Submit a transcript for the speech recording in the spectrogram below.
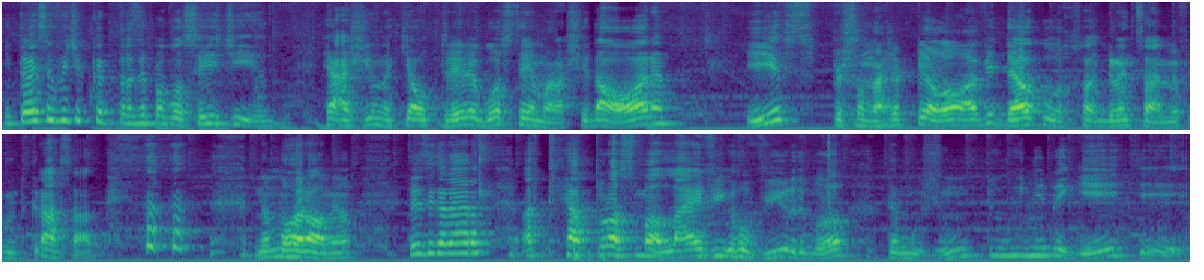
Então esse é o vídeo que eu quero trazer pra vocês de reagindo aqui ao trailer. Gostei, mano. Achei da hora. Isso, personagem apelão, a Videl com sua grande Samuel foi muito engraçado. Na moral mesmo. Então é isso, galera. Até a próxima live ou vídeo, demorou? Tamo junto e nebeguete.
